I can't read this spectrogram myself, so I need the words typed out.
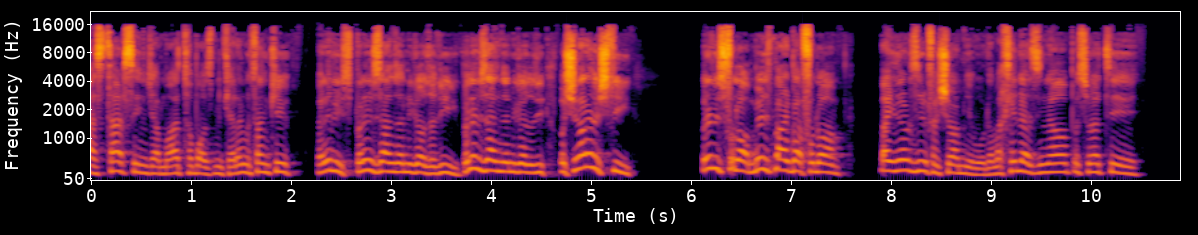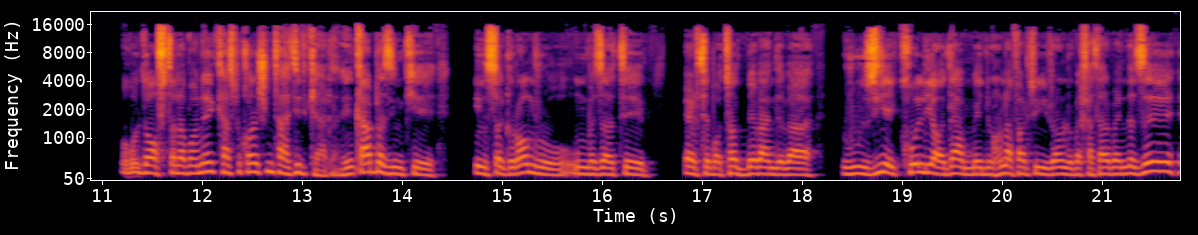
از ترس این جماعت تا باز می‌کردن گفتن که بنویس بنویس زن زندگی آزادی بنویس زن زندگی آزادی باشه ننوشتی؟ بنویس فلان بنویس مرگ بر فلان. و اینا رو زیر فشار می و خیلی از اینا به صورت بقول داوطلبانه کسب کارشون تهدید کردن. یعنی قبل از اینکه اینستاگرام رو اون وزارت ارتباطات ببنده و روزی کلی آدم میلیون ها نفر تو ایران رو به خطر بندازه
